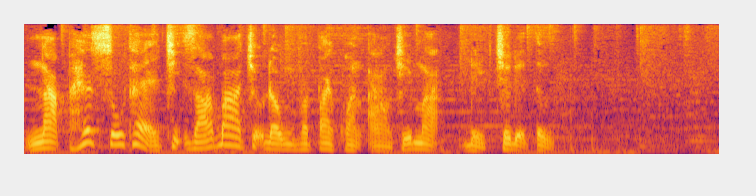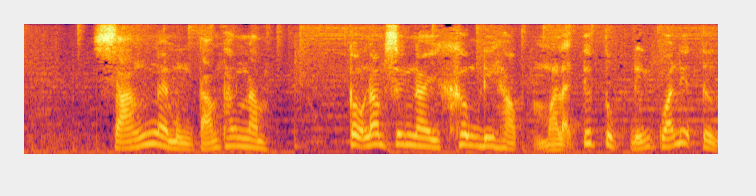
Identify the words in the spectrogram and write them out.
nạp hết số thẻ trị giá 3 triệu đồng vào tài khoản ảo trên mạng để chơi điện tử. Sáng ngày 8 tháng 5, cậu nam sinh này không đi học mà lại tiếp tục đến quán điện tử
